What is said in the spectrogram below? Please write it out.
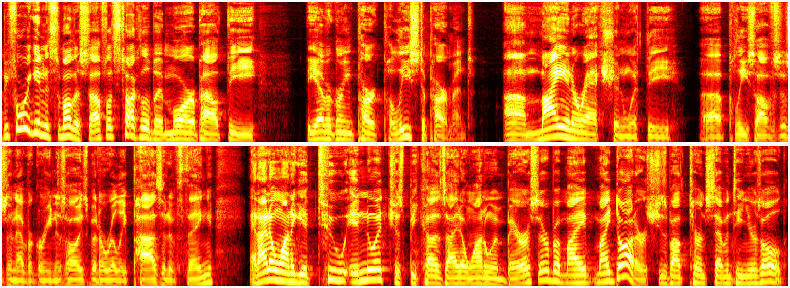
before we get into some other stuff, let's talk a little bit more about the, the Evergreen Park Police Department. Um, my interaction with the uh, police officers in Evergreen has always been a really positive thing. And I don't want to get too into it just because I don't want to embarrass her. But my, my daughter, she's about to turn 17 years old,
